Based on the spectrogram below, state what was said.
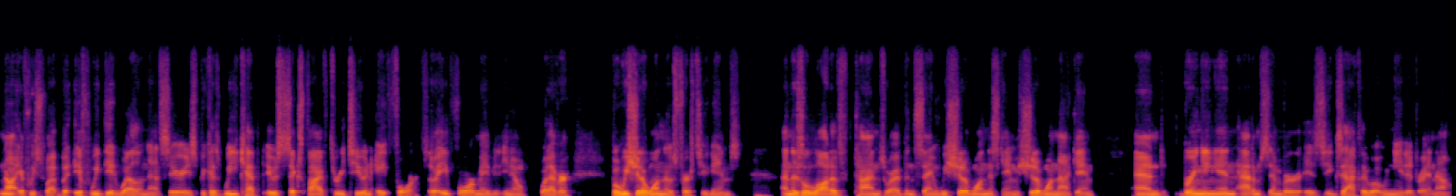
not if we swept, but if we did well in that series, because we kept it was six five, three two, and eight four. So eight four, maybe you know whatever, but we should have won those first two games. And there's a lot of times where I've been saying we should have won this game, we should have won that game, and bringing in Adam Cimber is exactly what we needed right now.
